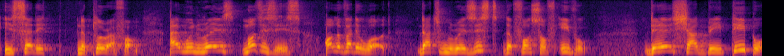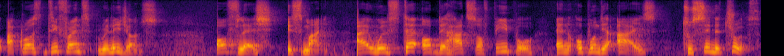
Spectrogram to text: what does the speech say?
he said it in a plural form. I will raise Moses all over the world that will resist the force of evil. There shall be people across different religions. All flesh is mine. I will stir up the hearts of people and open their eyes to see the truth.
